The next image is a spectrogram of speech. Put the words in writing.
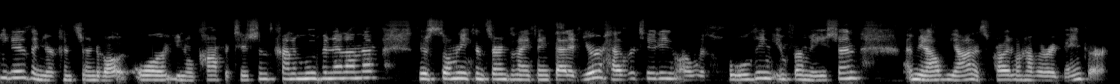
sheet is and you're concerned about or you know competition's kind of moving in on them there's so many concerns and i think that if you're hesitating or withholding information i mean i'll be honest probably don't have the right banker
